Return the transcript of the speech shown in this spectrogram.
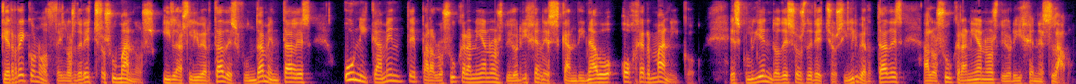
que reconoce los derechos humanos y las libertades fundamentales únicamente para los ucranianos de origen escandinavo o germánico, excluyendo de esos derechos y libertades a los ucranianos de origen eslavo.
